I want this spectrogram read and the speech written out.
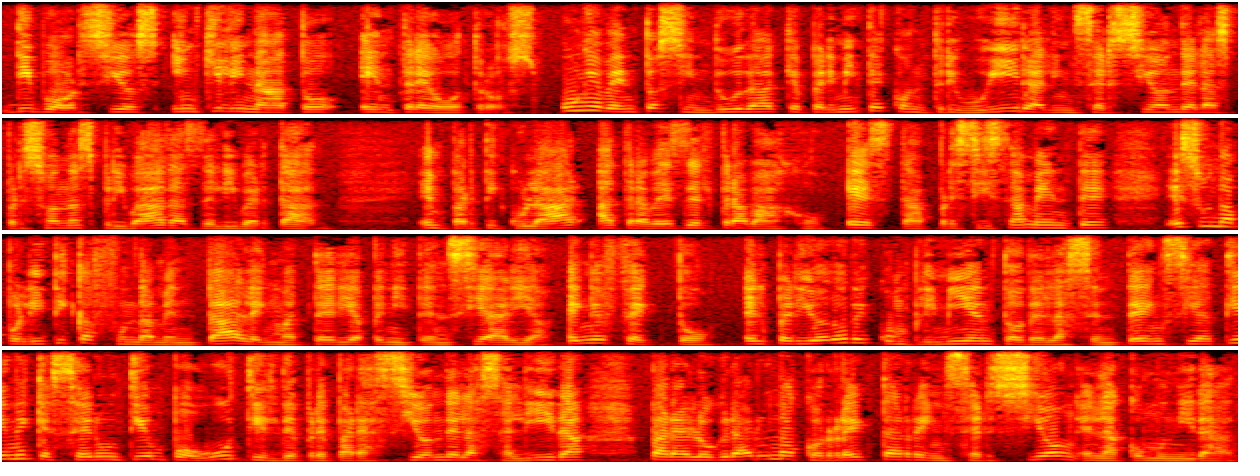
divorcios, inquilinato, entre otros. Un evento sin duda que permite contribuir a la inserción de las personas privadas de libertad en particular a través del trabajo. Esta, precisamente, es una política fundamental en materia penitenciaria. En efecto, el periodo de cumplimiento de la sentencia tiene que ser un tiempo útil de preparación de la salida para lograr una correcta reinserción en la comunidad.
